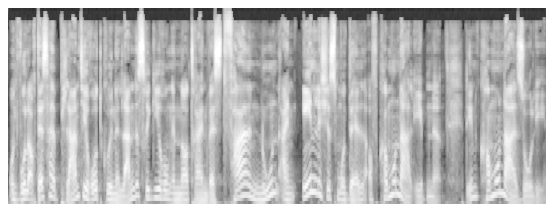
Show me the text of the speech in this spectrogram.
Und wohl auch deshalb plant die rot-grüne Landesregierung in Nordrhein-Westfalen nun ein ähnliches Modell auf Kommunalebene, den Kommunalsoli.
